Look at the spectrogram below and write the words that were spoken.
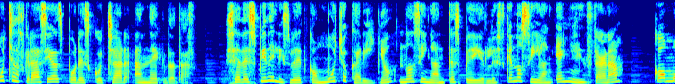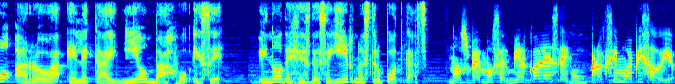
Muchas gracias por escuchar anécdotas. Se despide Lisbeth con mucho cariño, no sin antes pedirles que nos sigan en Instagram como arroba lk-s y no dejes de seguir nuestro podcast. Nos vemos el miércoles en un próximo episodio.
